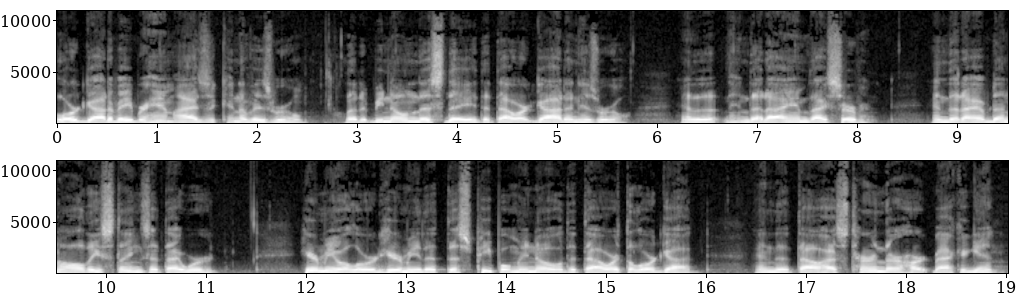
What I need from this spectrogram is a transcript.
Lord God of Abraham, Isaac, and of Israel, let it be known this day that thou art God in Israel, and that, and that I am thy servant and that I have done all these things at thy word. Hear me, O Lord, hear me, that this people may know that thou art the Lord God, and that thou hast turned their heart back again.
